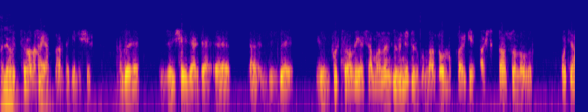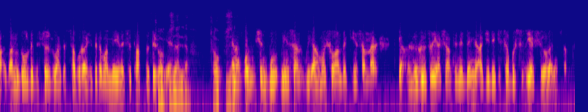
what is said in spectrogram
Öyle mi? Fırtınalı hayatlarda gelişir. Böyle şeylerde e, yani, e, fırtınalı yaşamanın ürünüdür bunlar. Zorluklar aştıktan sonra olur. O için Anadolu'da bir söz vardır. Sabır acıdır ama meyvesi tatlıdır Çok diye. güzel laf. Çok güzel. Yani onun için bu insan bu- ama şu andaki insanlar ya, hızlı yaşantı nedeniyle aceleci sabırsız yaşıyorlar insanlar.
